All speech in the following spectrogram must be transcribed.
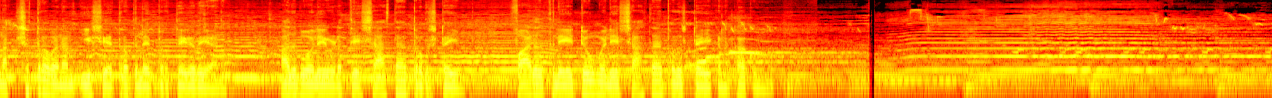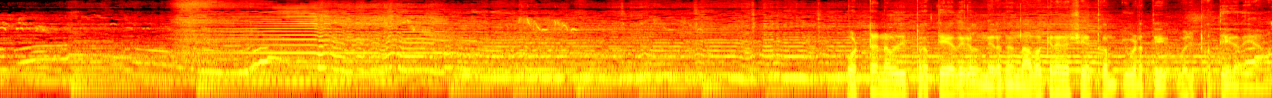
നക്ഷത്രവനം ഈ ക്ഷേത്രത്തിലെ പ്രത്യേകതയാണ്. അതുപോലെ ഇവിടുത്തെ ശാസ്ത്ര പ്രതിഷ്ഠയും ഭാരതത്തിലെ ഏറ്റവും വലിയ ശാസ്ത്ര പ്രതിഷ്ഠയെ കണക്കാക്കുന്നു. ഒട്ടനവധി പ്രത്യേകതകൾ നിറഞ്ഞ നവഗ്രഹ ക്ഷേത്രം ഇവിടുത്തെ ഒരു പ്രത്യേകതയാണ്.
